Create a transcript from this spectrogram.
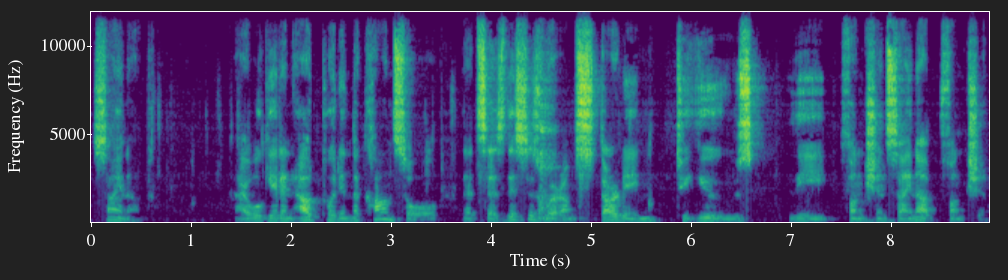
sign up. I will get an output in the console that says this is where I'm starting to use the function sign up function.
